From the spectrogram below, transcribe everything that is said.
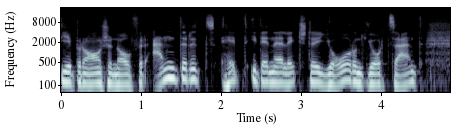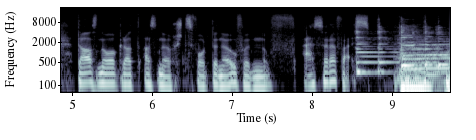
die Branche noch verändert hat in den letzten Jahren und Jahrzehnten, das noch gerade als nächstes vor den Ofen auf SRF 1.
